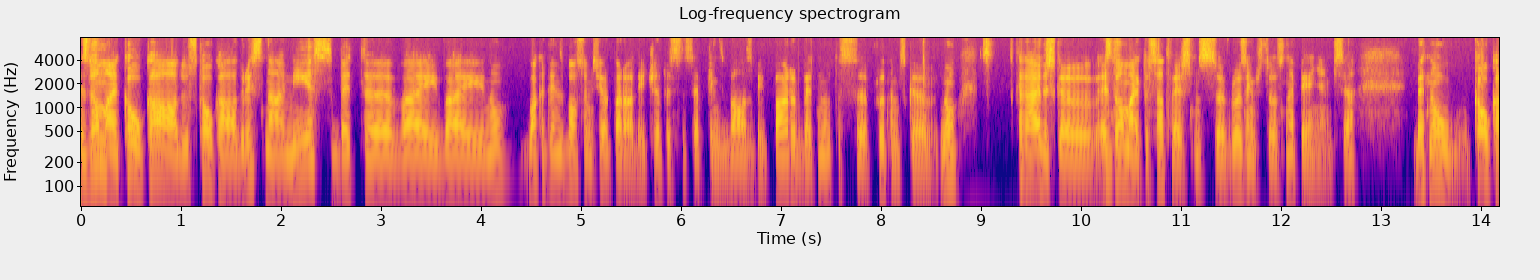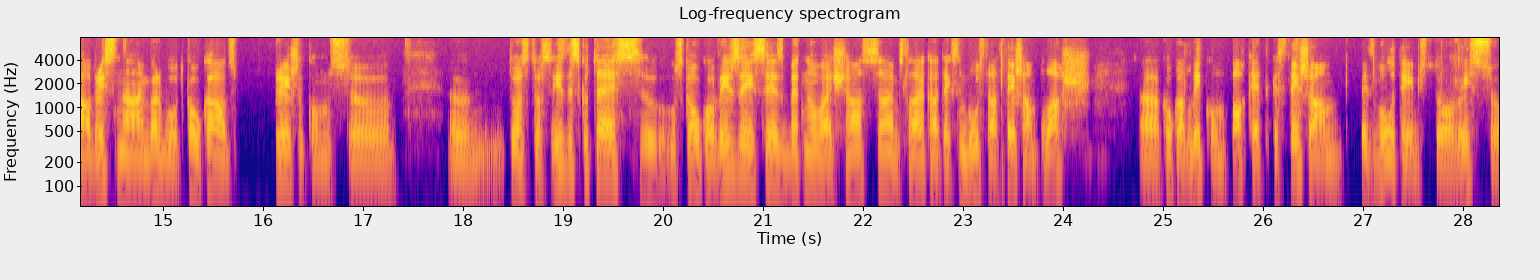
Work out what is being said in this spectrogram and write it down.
es domāju, kaut kādus, kaut kādu risinājumu ies, bet vai, vai nu, vakardienas balsojums jau ir parādījis, 47 balss bija par, bet, nu, tas, protams, ka, nu, skaidrs, ka es domāju, ka tas atvērsmes grozījums tos nepieņems. Ja? Bet nu, kaut kādu risinājumu, varbūt kaut kādus priekšlikumus uh, tos, tos izdiskutēs, uz kaut ko virzīsies, bet nu, vai šās saimnes laikā teiksim, būs tāds tiešām plašs kaut kāda likuma pakete, kas tiešām pēc būtības to visu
